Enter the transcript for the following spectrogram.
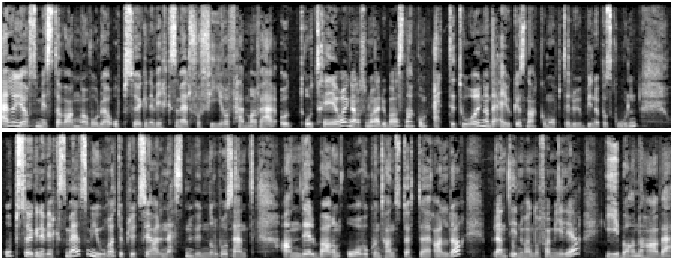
Eller gjør som i Stavanger, hvor du har oppsøkende virksomhet for fire og femåringer og, og treåringene, for nå er det jo bare snakk om ett til toåringer. Det er jo ikke snakk om opp til du begynner på skolen. Oppsøkende virksomhet som gjorde at du plutselig hadde nesten 100% andel barn over kontantstøttealder blant innvandrerfamilier i barnehage.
